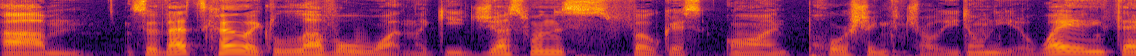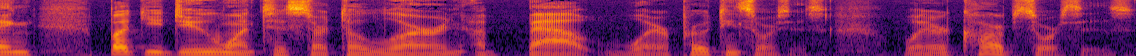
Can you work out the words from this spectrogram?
Um, so that's kind of like level one. Like you just want to focus on portion control. You don't need to weigh anything, but you do want to start to learn about what are protein sources, what are carb sources,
